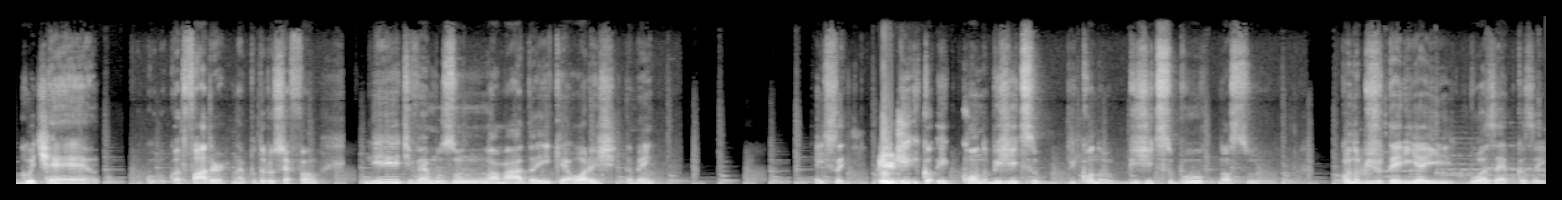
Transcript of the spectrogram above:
Gucci. é, Godfather, né, Poderoso Chefão. E tivemos um amado aí, que é Orange também. É isso aí. E, Perdi. e, co- e quando o Bijitsu. E quando o Bijitsu Bu, nosso. Quando o bijuteria aí, boas épocas aí.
